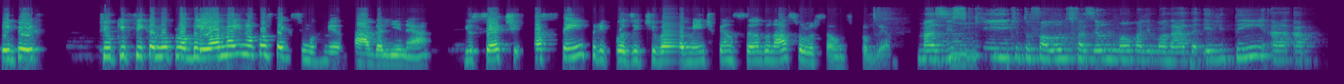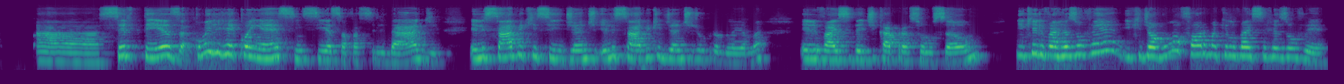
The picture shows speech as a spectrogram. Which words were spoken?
Tem perfil que fica no problema e não consegue se movimentar dali, né? E o sete está sempre positivamente pensando na solução dos problemas. Mas isso que, que tu falou de fazer o limão uma limonada, ele tem a, a, a, certeza, como ele reconhece em si essa facilidade, ele sabe que se diante, ele sabe que diante de um problema, ele vai se dedicar para a solução e que ele vai resolver e que de alguma forma aquilo vai se resolver.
